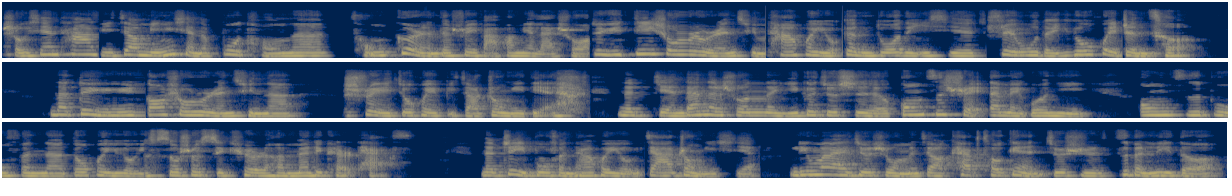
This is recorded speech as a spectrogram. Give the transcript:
首先，它比较明显的不同呢，从个人的税法方面来说，对于低收入人群，它会有更多的一些税务的优惠政策。那对于高收入人群呢，税就会比较重一点。那简单的说呢，一个就是工资税，在美国你工资部分呢都会有 Social Security 和 Medicare tax，那这一部分它会有加重一些。另外就是我们叫 Capital Gain，就是资本利得，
